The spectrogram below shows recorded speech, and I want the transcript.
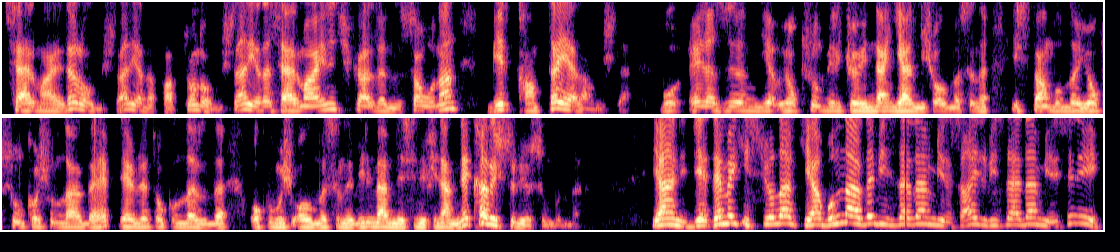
sermayedar olmuşlar ya da patron olmuşlar ya da sermayenin çıkarlarını savunan bir kampta yer almışlar. Bu Elazığ'ın yoksul bir köyünden gelmiş olmasını, İstanbul'da yoksul koşullarda hep devlet okullarında okumuş olmasını bilmem nesini filan ne karıştırıyorsun bunları? Yani de, demek istiyorlar ki ya bunlar da bizlerden birisi. Hayır bizlerden birisi değil.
